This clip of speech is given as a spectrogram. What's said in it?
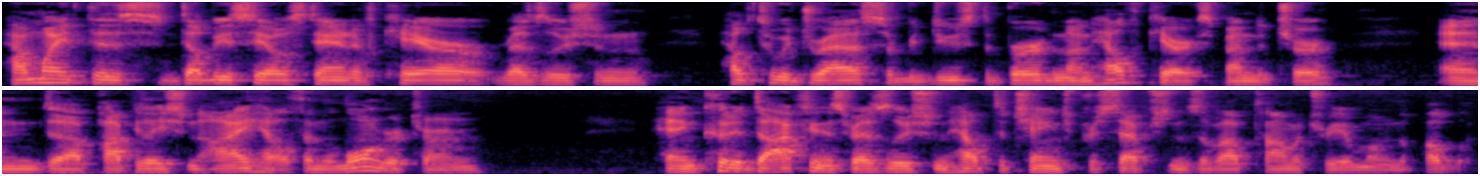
How might this WCO standard of care resolution help to address or reduce the burden on healthcare expenditure and uh, population eye health in the longer term? And could adopting this resolution help to change perceptions of optometry among the public?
